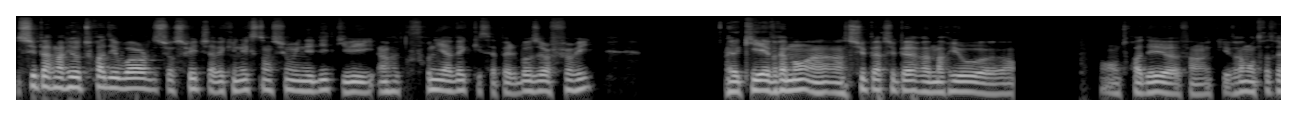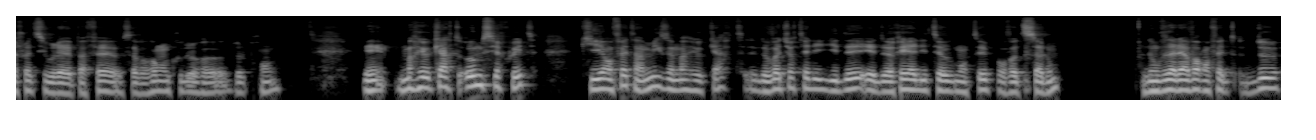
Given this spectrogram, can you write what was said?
Super Mario 3D World sur Switch avec une extension inédite qui est fournie avec qui s'appelle Bowser Fury, euh, qui est vraiment un, un super super Mario euh, en 3D, euh, enfin qui est vraiment très très chouette. Si vous l'avez pas fait, ça vaut vraiment le coup de le, de le prendre. Et Mario Kart Home Circuit, qui est en fait un mix de Mario Kart, de voitures téléguidées et de réalité augmentée pour votre salon. Donc vous allez avoir en fait deux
